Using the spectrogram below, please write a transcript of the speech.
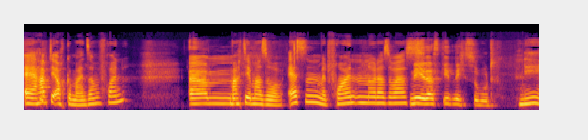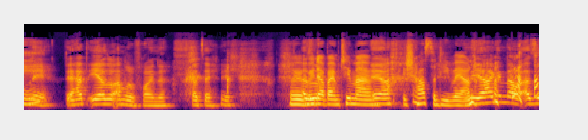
Ja, äh, habt ihr auch gemeinsame Freunde? Ähm, Macht ihr mal so Essen mit Freunden oder sowas? nee, das geht nicht so gut. Nee. Nee, der hat eher so andere Freunde, tatsächlich. Weil wir Also, wieder beim Thema, ja. ich hasse die wären. Ja, genau. Also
